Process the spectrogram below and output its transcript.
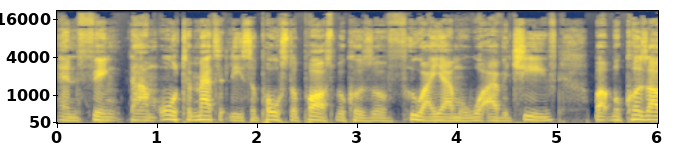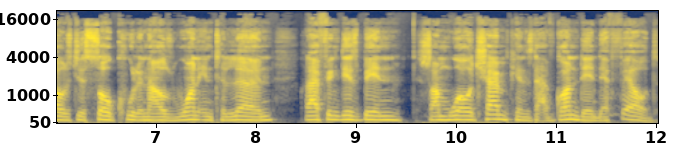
and think that I'm automatically supposed to pass because of who I am or what I've achieved. But because I was just so cool and I was wanting to learn, I think there's been some world champions that have gone there and they failed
